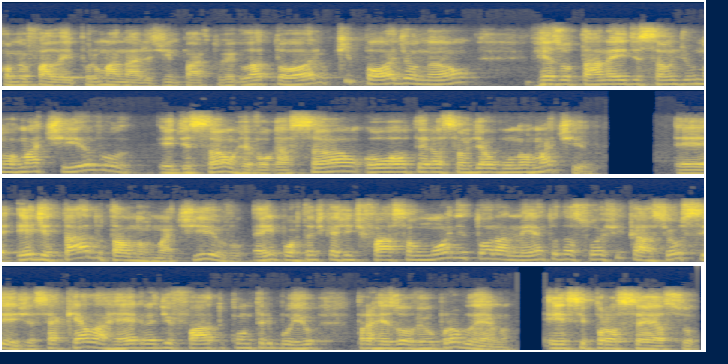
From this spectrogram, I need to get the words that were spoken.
como eu falei, por uma análise de impacto regulatório, que pode ou não resultar na edição de um normativo, edição, revogação ou alteração de algum normativo. É, editado tal normativo, é importante que a gente faça um monitoramento da sua eficácia, ou seja, se aquela regra de fato contribuiu para resolver o problema. Esse processo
